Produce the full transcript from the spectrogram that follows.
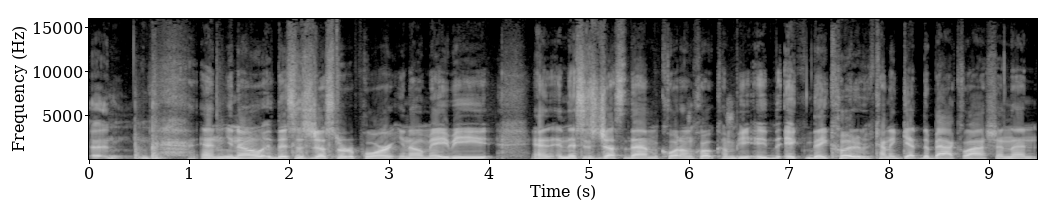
and, you know this is just a report you know maybe and and this is just them quote unquote compete they could kind of get the backlash and then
